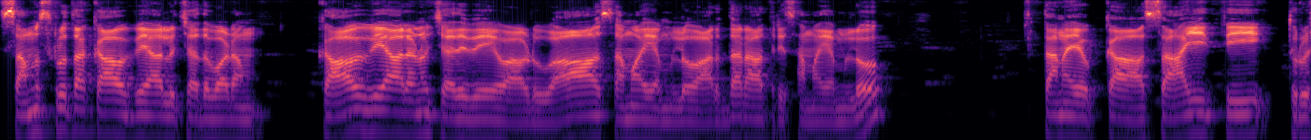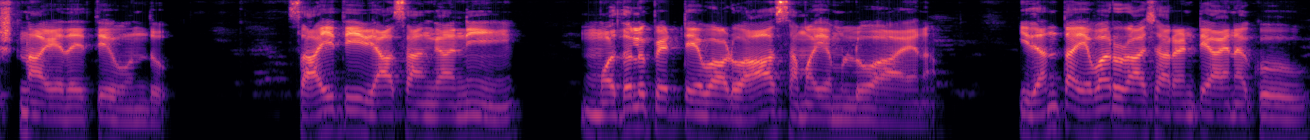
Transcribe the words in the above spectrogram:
సంస్కృత కావ్యాలు చదవడం కావ్యాలను చదివేవాడు. ఆ సమయంలో అర్ధరాత్రి సమయంలో తన యొక్క సాహితీ తృష్ణ ఏదైతే ఉందో సాహితీ వ్యాసంగాన్ని మొదలు పెట్టేవాడు ఆ సమయంలో ఆయన. ఇదంతా ఎవరు రాశారంటే ఆయనకు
